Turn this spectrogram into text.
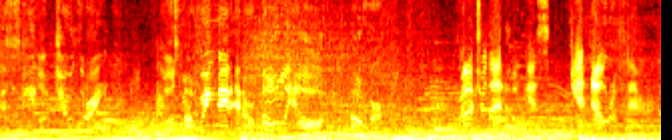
this is Kilo 2-3. Lost my wingman and our only hog. Over. Roger that, Hocus. Get out of there.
